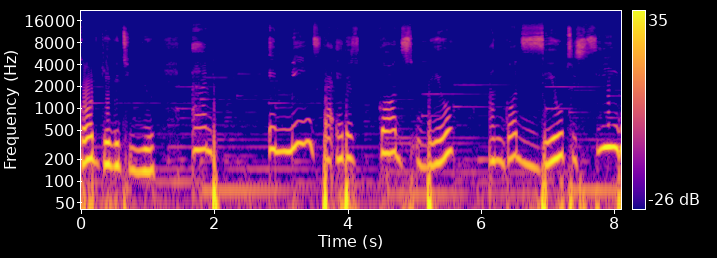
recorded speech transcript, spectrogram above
God gave it to you. And it means that it is God's will and God's zeal to see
